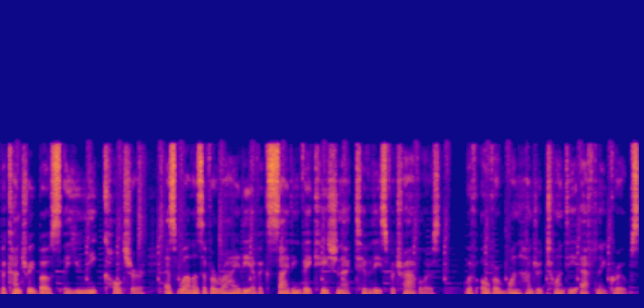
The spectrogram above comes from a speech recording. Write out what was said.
The country boasts a unique culture as well as a variety of exciting vacation activities for travelers, with over 120 ethnic groups.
